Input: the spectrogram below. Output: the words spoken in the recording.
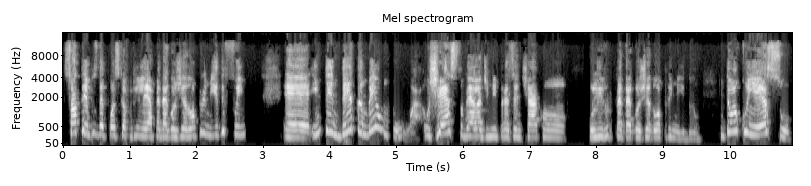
Só tempos depois que eu vim ler a Pedagogia do Oprimido e fui é, entender também o, o, gesto dela de me presentear com o livro Pedagogia do Oprimido. Então, eu conheço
